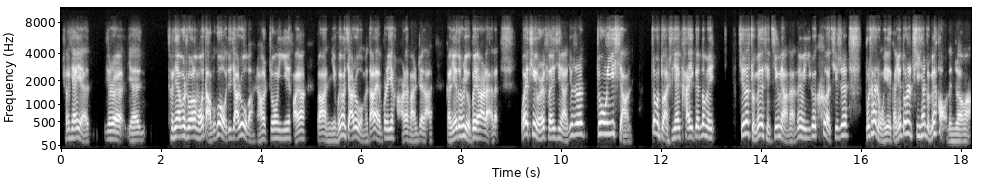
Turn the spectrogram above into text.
程前也就是也程前不说了吗？我打不过我就加入吧。然后周鸿祎好像是吧，你不用加入我们，咱俩也不是一行的，反正这俩感觉都是有备而来的。我也听有人分析啊，就是周鸿祎想这么短时间开一个那么，其实他准备的挺精良的那么一个课，其实不是太容易，感觉都是提前准备好的，你知道吗？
